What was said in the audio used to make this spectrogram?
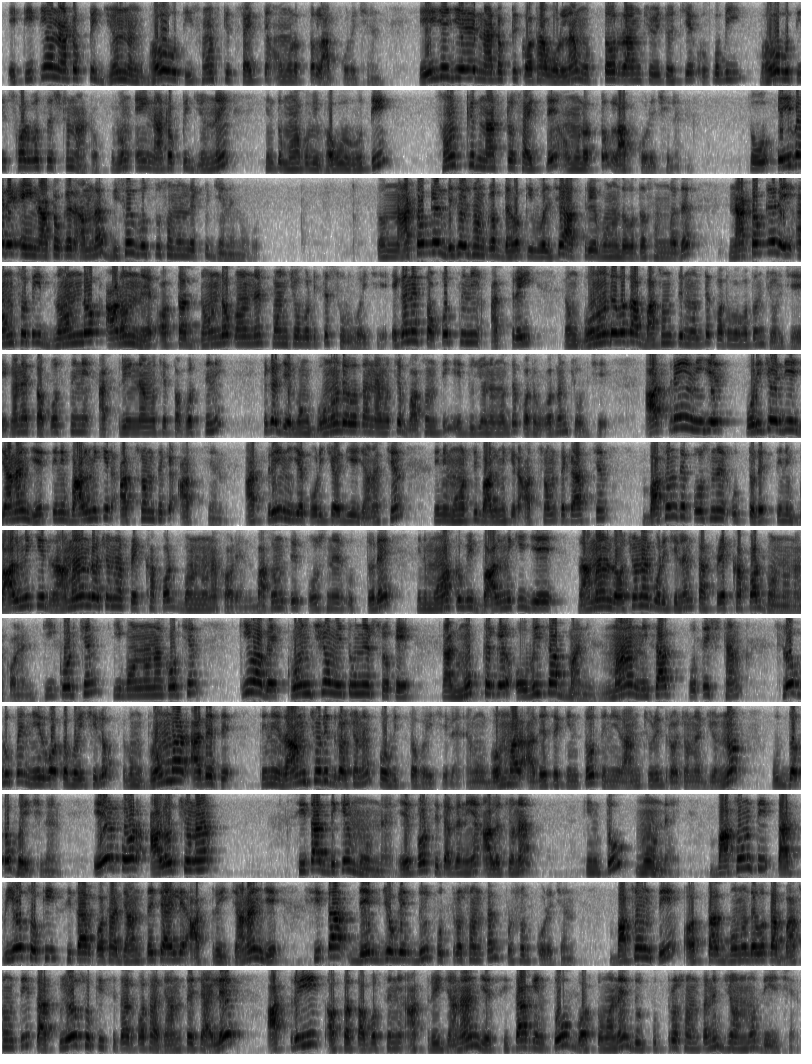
এই তৃতীয় নাটকটির জন্যই ভবভূতি সংস্কৃত সাহিত্যে অমরত্ব লাভ করেছেন। এই যে যে নাটকটির কথা বললাম, উত্তর রামচরিত হচ্ছে কবি ভবভূতির সর্বশ্রেষ্ঠ নাটক এবং এই নাটকটির জন্যই কিন্তু মহাকবি ভগবতী সংস্কৃত নাট্য সাহিত্যে অমরত্ব লাভ করেছিলেন। তো এইবারে এই নাটকের আমরা বিষয়বস্তু সম্বন্ধে একটু জেনে নেব। তো নাটকের বিষয় সংক্রান্ত দেখো কি বলছে, আত্মীয় বনদেবতা সংবাদের নাটকের এই অংশটি দণ্ডক আরণ্যের, অর্থাৎ দণ্ডক অরণ্যের পঞ্চবটিতে শুরু হয়েছে। এখানে তপস্বিনী, আত্রেয়ী এবং বনদেবতা বাসন্তীর মধ্যে কথোপকথন চলছে। এখানে তপস্বিনী আত্রীর নাম হচ্ছে তপস্বিনী, ঠিক আছে? এবং বনদেবতার নাম হচ্ছে বাসন্তী। এই দুজনের মধ্যে কথোপকথন চলছে। আত্রেয়ী নিজের পরিচয় দিয়ে জানান যে, তিনি বাল্মীকির আশ্রম থেকে আসছেন। আত্রেয়ী নিজের পরিচয় দিয়ে জানাচ্ছেন, তিনি মহর্ষি বাল্মীকির আশ্রম থেকে আসছেন। বাসন্তের প্রশ্নের উত্তরে তিনি বাল্মীকির রামায়ণ রচনার প্রেক্ষাপট বর্ণনা করেন। বাসন্তীর প্রশ্নের উত্তরে তিনি মহাকবি বাল্মীকি যে রামায়ণ রচনা করেছিলেন, তার প্রেক্ষাপট বর্ণনা করেন। কি করছেন? কি বর্ণনা করছেন? কীভাবে ক্রঞ্চ মিথুনের শোকে তার মুখ থেকে অভিশাপ বাণী মা নিষাদ প্রতিষ্ঠান শ্লোক রূপে নির্গত হয়েছিল এবং ব্রহ্মার আদেশে তিনি রামচরিত রচনায় প্রবৃত্ত হয়েছিলেন এবং ব্রহ্মার আদেশে কিন্তু তিনি রামচরিত রচনার জন্য উদ্যত হয়েছিলেন। এরপর আলোচনা সীতার দিকে মন নেয়। এরপর সীতাকে নিয়ে আলোচনা কিন্তু মন নেয়। বাসন্তী তার প্রিয় সখী সীতার কথা জানতে চাইলে আত্রেয়ী জানান যে, সীতা দেবযোগে দুই পুত্র সন্তান প্রসব করেছেন। বাসন্তী অর্থাৎ বনদেবতা বাসন্তী তার প্রিয় সখী সীতার কথা জানতে চাইলে আত্রেয়ী অর্থাৎ তপস্বিনী আত্রেয়ী জানান যে সীতা কিন্তু বর্তমানে দুই পুত্র সন্তানের জন্ম দিয়েছেন।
